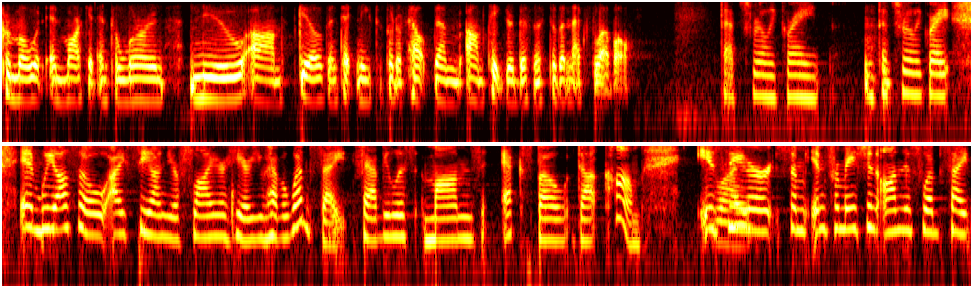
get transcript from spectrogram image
promote and market and to learn new um, skills and techniques to sort of help them um, take their business to the next level. That's really great. That's really great. And we also, I see on your flyer here, you have a website, fabulousmomsexpo.com. Is Right. there some information on this website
